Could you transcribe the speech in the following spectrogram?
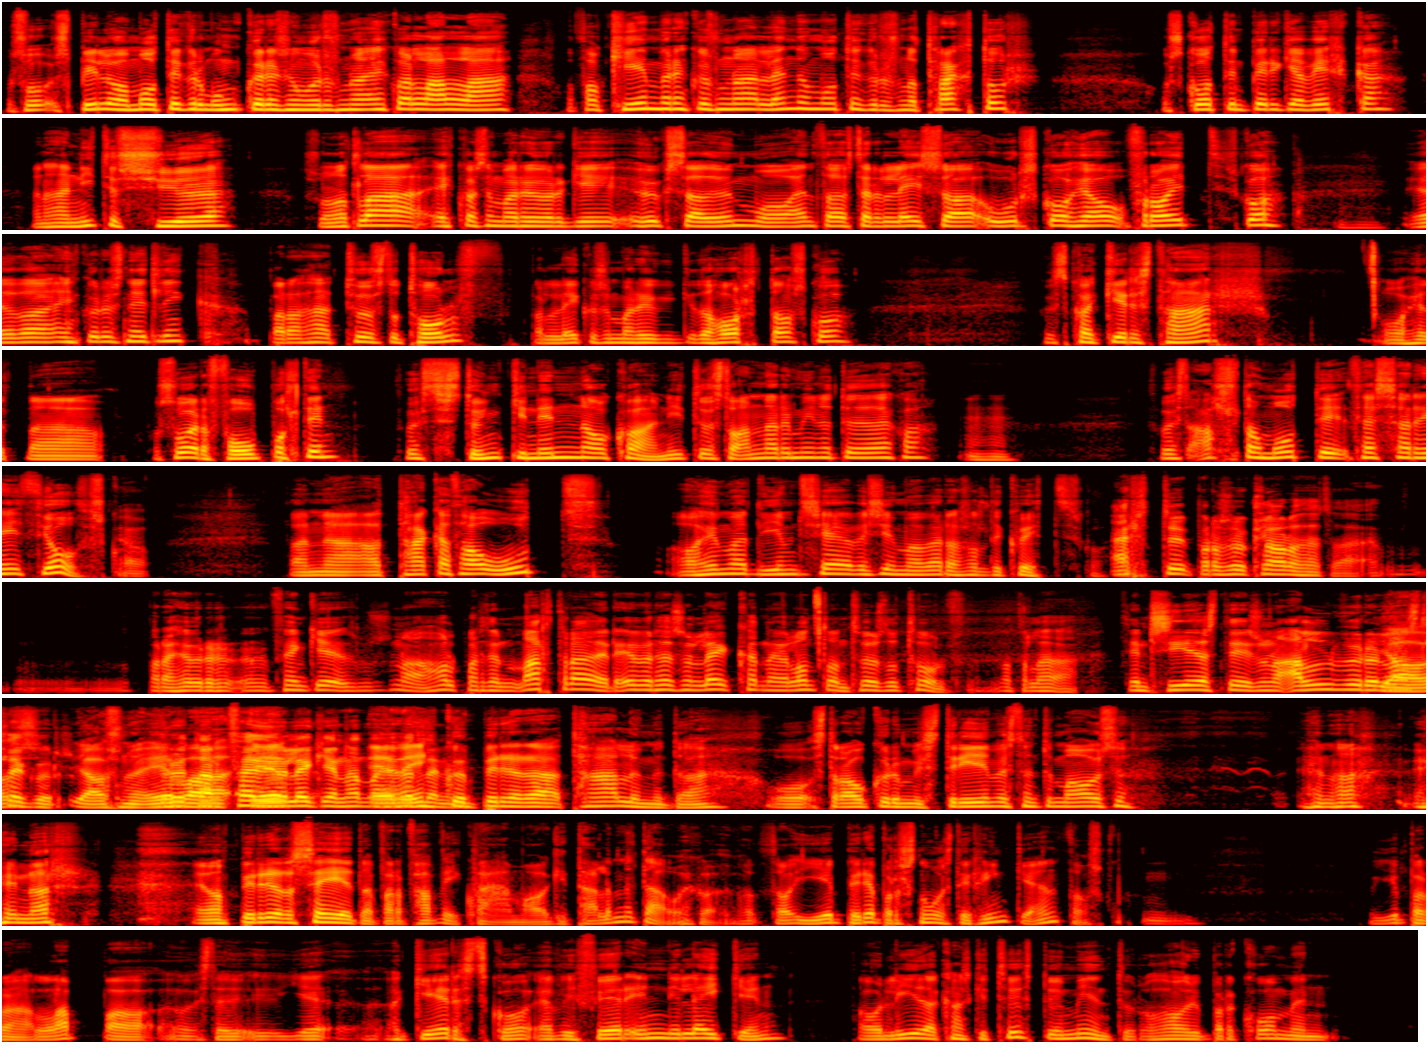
Og svo spilum við á móti einhverjum ungarinn sem voru svona eitthvað lala og þá kemur einhver svona, lendum á móti einhverjum svona traktor og skotin byrja að virka þannig að það er 97 svo náttúrulega eitthvað sem maður hefur ekki hugsað um og ennþá eftir að leysa úr sko hjá Freud sko eða einhverju snilling, bara það er 2012 bara leikur sem maður hefur ekki getað hort á sko þú veist hvað gerist þar og hérna, og svo er það fótboltinn þú veist, stöngin inn á hvað 90. annari mínúti eða eitthvað Mm þú veist, allt á móti þessari þjóð sko. Já. þannig að taka þá út á heimaðli, ég myndi segja að við séum að vera svolítið kvitt sko. Ertu bara svo klárað þetta? Bara hefur fengið svona hálfpartin martræðir yfir þessum leik hann í London 2012 Náttúrulega þinn síðasti svona alvöru landsleikur. já, svona, ef, ef, í ef einhver byrjar að tala um þetta og strákurum í stríð með stundum á þessu hérna, einar ef hann byrjar að segja þetta, bara pabbi, hvað, má ekki tala um þetta? og eitthvað, þá ég byrja bara að snúast í ringi ennþá, sko, Mm. og ég bara labba, veist, ég, það gerist, sko ef ég fer inn í leikinn, þá líða kannski 20 mínútur og þá er ég bara komin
